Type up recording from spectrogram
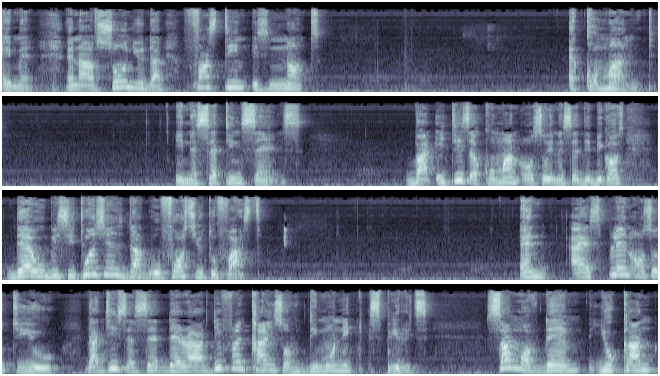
Amen. And I've shown you that fasting is not a command in a certain sense, but it is a command also in a certain because there will be situations that will force you to fast. And I explain also to you that Jesus said there are different kinds of demonic spirits. Some of them you can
